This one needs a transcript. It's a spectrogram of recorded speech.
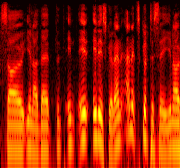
so you know, it, it is good, and and it's good to see. You know,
